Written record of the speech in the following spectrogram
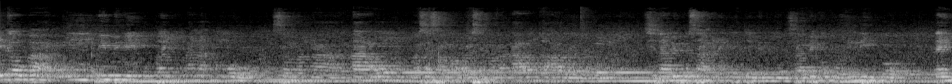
ikaw ba, ibibigay mo ba yung anak mo sa mga taong masasama o sa mga taong kaaway mo? Sinabi ko sa akin ng Tito yun, sabi ko po, hindi ko. Dahil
